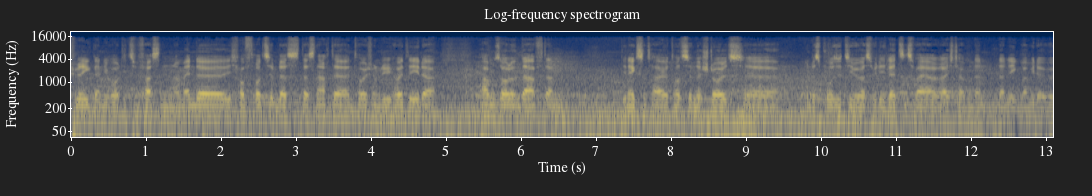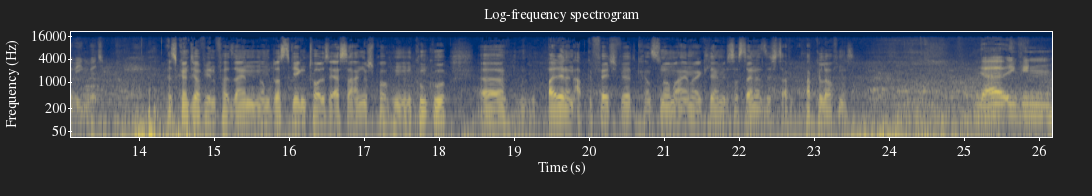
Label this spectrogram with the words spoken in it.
schwierig, dann die Worte zu fassen. Am Ende, ich hoffe trotzdem, dass, dass nach der Enttäuschung, die heute jeder haben soll und darf, dann die nächsten Tage trotzdem der Stolz äh, und das Positive, was wir die letzten zwei Jahre erreicht haben, dann, dann irgendwann wieder überwiegen wird. Das könnte auf jeden Fall sein. Du hast das Gegentor, das erste angesprochen, Kunku, äh, Ball, der dann abgefälscht wird. Kannst du noch mal einmal erklären, wie das aus deiner Sicht ab, abgelaufen ist? Ja, irgendwie ein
